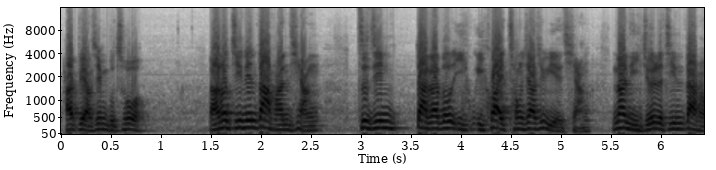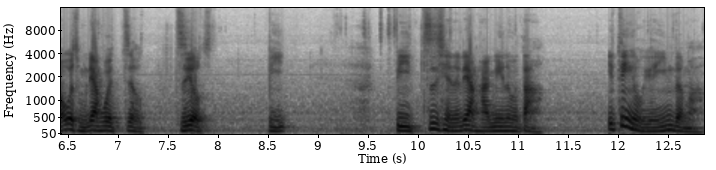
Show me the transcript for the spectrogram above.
还表现不错，然后今天大盘强，资金大家都一一块冲下去也强，那你觉得今天大盘为什么量会只有只有比比之前的量还没那么大？一定有原因的嘛。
